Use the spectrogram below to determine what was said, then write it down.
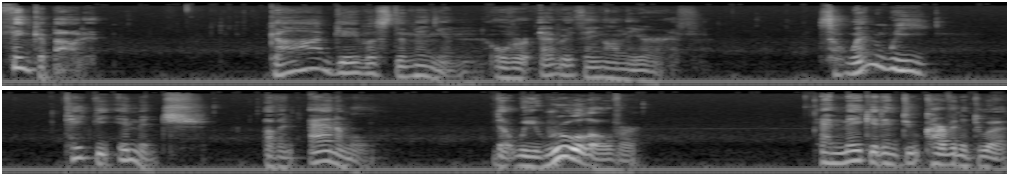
Think about it. God gave us dominion over everything on the earth. So when we take the image of an animal that we rule over and make it into carve it into a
